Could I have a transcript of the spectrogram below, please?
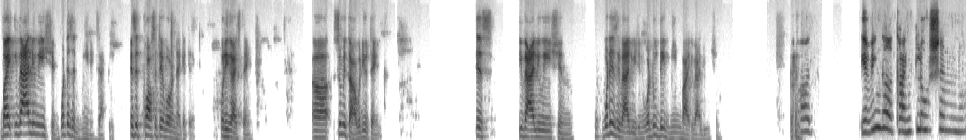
By evaluation, what does it mean exactly? Is it positive or negative? What do you guys think? Uh, Sumita, what do you think? Is evaluation. What is evaluation? What do they mean by evaluation? Uh, giving a conclusion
